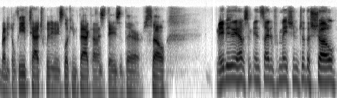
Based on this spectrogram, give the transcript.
ready to leave Tatooine. He's looking back on his days there. So maybe they have some inside information to the show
